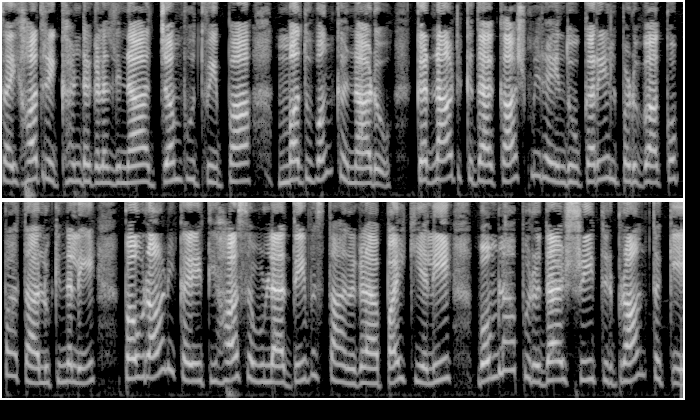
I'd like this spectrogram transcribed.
ಸಹ್ಯಾದ್ರಿ ಖಂಡಗಳಲ್ಲಿನ ಜಂಬೂದ್ವೀಪ ಮಧುವಂಕನಾಡು ಕರ್ನಾಟಕದ ಕಾಶ್ಮೀರ ಎಂದು ಕರೆಯಲ್ಪಡುವ ಕೊಪ್ಪ ತಾಲೂಕಿನಲ್ಲಿ ಪೌರಾಣಿಕ ಇತಿಹಾಸವುಳ್ಳ ದೇವಸ್ಥಾನಗಳ ಪೈಕಿಯಲ್ಲಿ ಬೊಮ್ಲಾಪುರದ ಶ್ರೀ ತ್ರಿಭ್ರಾಂತಕ್ಕೆ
